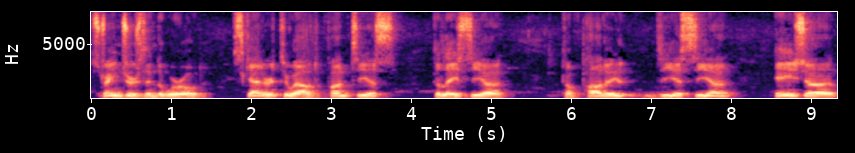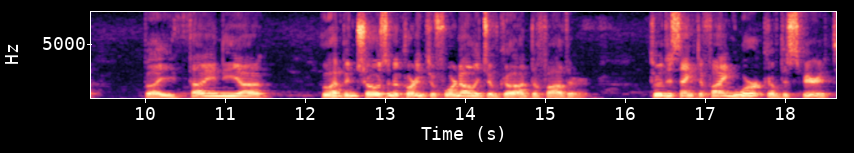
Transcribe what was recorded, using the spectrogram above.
strangers in the world, scattered throughout Pontus, Galatia, Cappadocia, Asia, Bithynia, who have been chosen according to foreknowledge of God the Father, through the sanctifying work of the Spirit,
